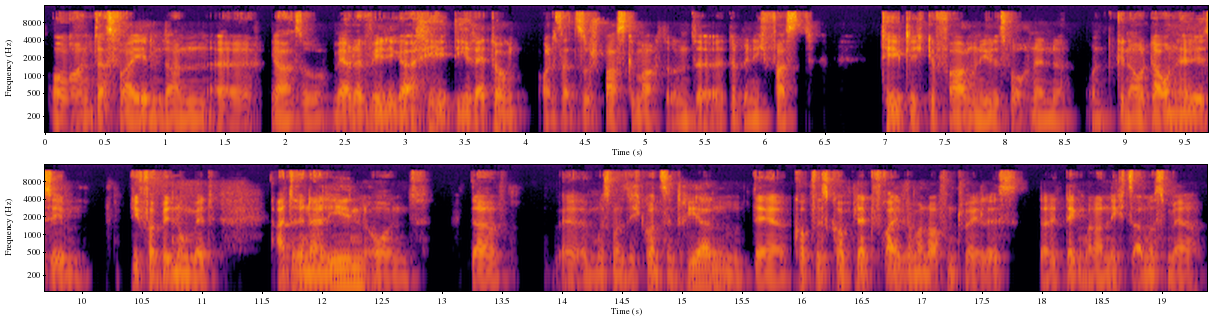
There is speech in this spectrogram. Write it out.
Und das war eben dann, äh, ja, so mehr oder weniger die, die Rettung. Und es hat so Spaß gemacht. Und äh, da bin ich fast täglich gefahren und jedes Wochenende. Und genau Downhill ist eben die Verbindung mit Adrenalin und da äh, muss man sich konzentrieren. Der Kopf ist komplett frei, wenn man auf dem Trail ist. Da denkt man an nichts anderes mehr.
